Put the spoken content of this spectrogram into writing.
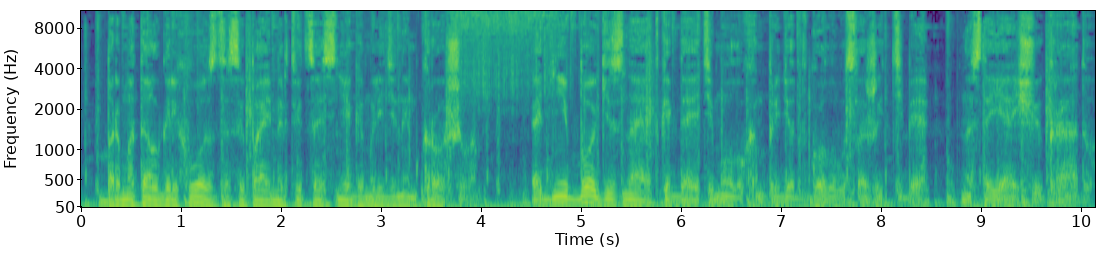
— бормотал Грехвост, засыпая мертвеца снегом и ледяным крошевом. «Одни боги знают, когда этим олухам придет в голову сложить тебе настоящую краду».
